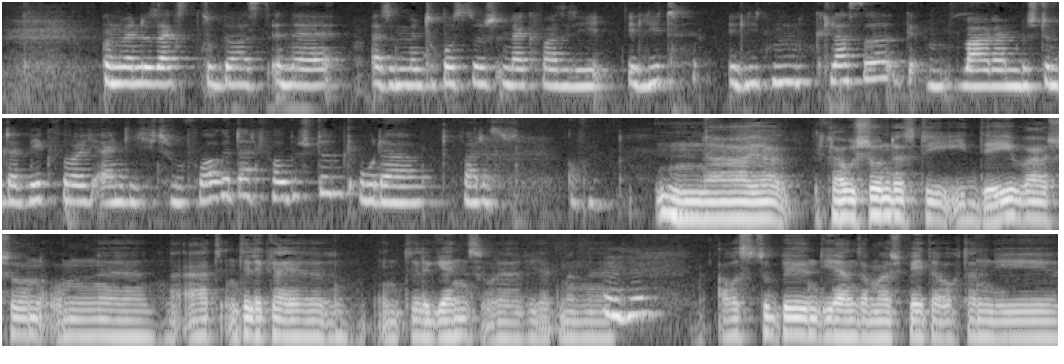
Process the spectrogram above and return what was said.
und wenn du sagst, du warst in der, also mit Russisch in der quasi die Elite, Elitenklasse, war dann ein bestimmter Weg für euch eigentlich schon vorgedacht, vorbestimmt oder war das offen? Naja, ich glaube schon, dass die Idee war schon, um eine, eine Art Intelligenz oder wie sagt man, äh, mhm. auszubilden, die dann sag mal, später auch dann die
